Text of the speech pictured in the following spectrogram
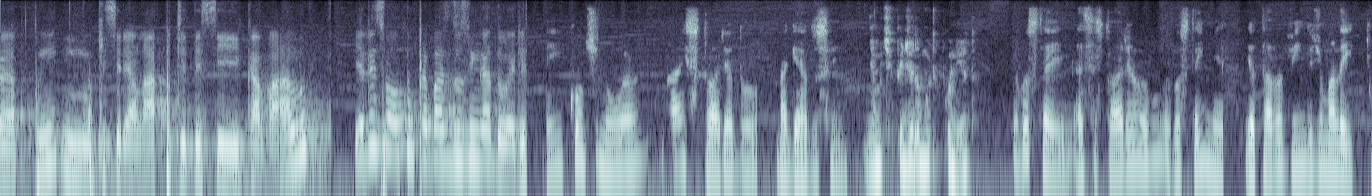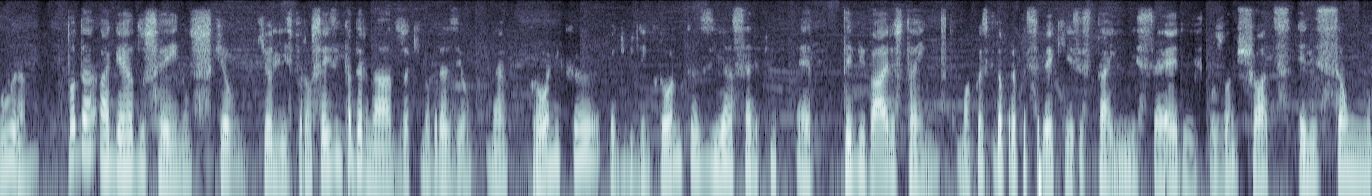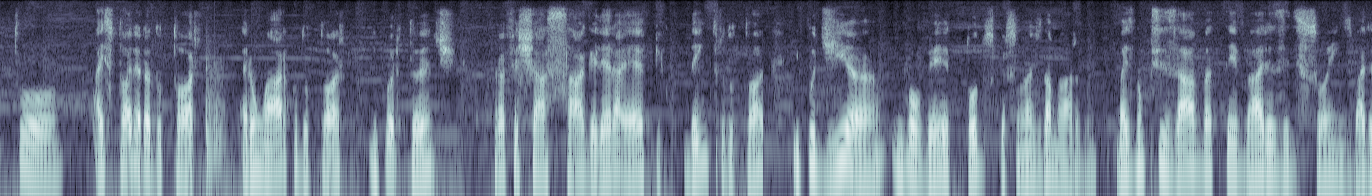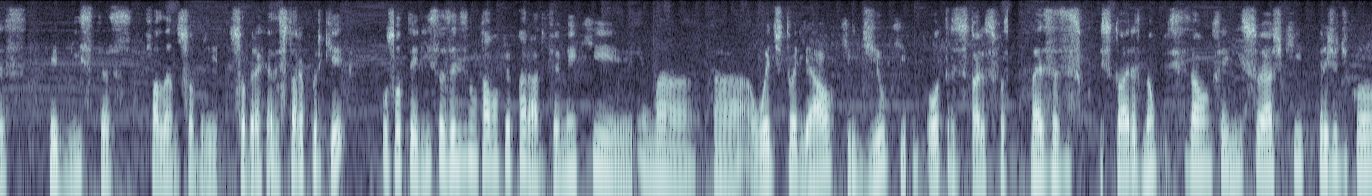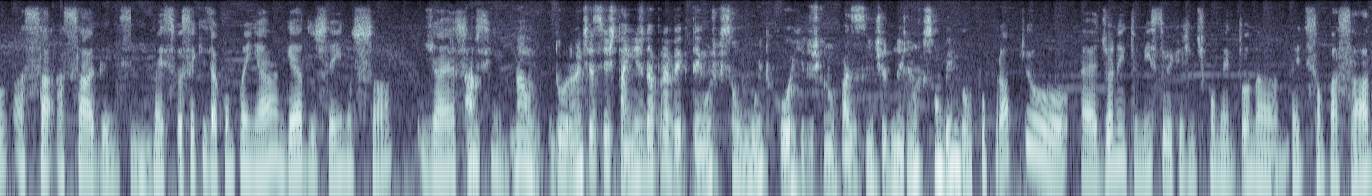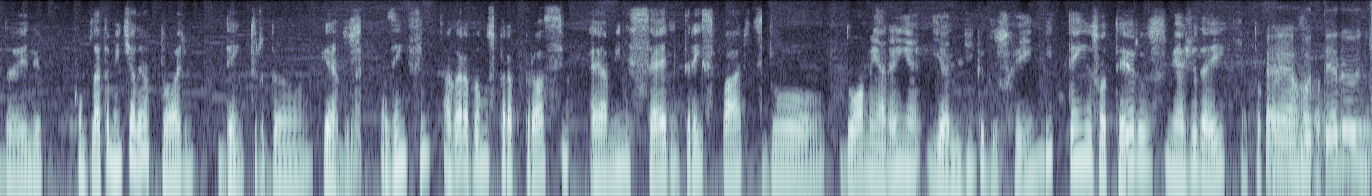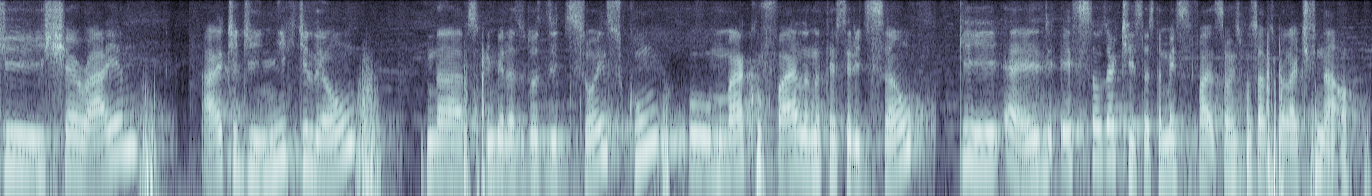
no que seria a lápide desse cavalo, e eles voltam para a base dos Vingadores. E continua na história do na Guerra dos Reinos. E é um pedido muito bonito. Eu gostei. Essa história eu, eu gostei mesmo. E eu tava vindo de uma leitura. Toda a Guerra dos Reinos que eu, que eu li foram seis encadernados aqui no Brasil. Né? Crônica, eu dividi em crônicas e a série. É, teve vários tains. Uma coisa que deu pra perceber é que esses tains, séries, os one shots, eles são muito. A história era do Thor, era um arco do Thor importante para fechar a saga. Ele era épico dentro do Thor e podia envolver todos os personagens da Marvel, mas não precisava ter várias edições, várias revistas falando sobre, sobre aquela história, porque os roteiristas eles não estavam preparados. Foi meio que uma a, o editorial que pediu que outras histórias fossem, mas as histórias não precisavam ser isso. Eu acho que prejudicou a, a saga em si. Uhum. Mas se você quiser acompanhar a Guerra dos Reinos só, já é suficiente. Ah, não, durante esses tains dá pra ver que tem uns que são muito corridos, que não fazem sentido nenhum, tem uns que são bem bons. O próprio é, Journey to Mystery que a gente comentou na, na edição passada, ele é completamente aleatório dentro da Guerra dos Mas enfim, agora vamos para a próxima. É a minissérie em três partes do, do Homem-Aranha e a Liga dos Reinos. E tem os roteiros, me ajuda aí. Que eu tô com a É, roteiro de Sean Ryan, arte de Nick de Leon nas primeiras duas edições, com o Marco Farla na terceira edição. Que, é, esses são os artistas, também são responsáveis pela arte final.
